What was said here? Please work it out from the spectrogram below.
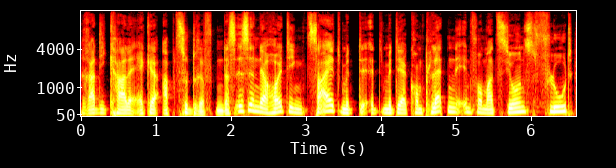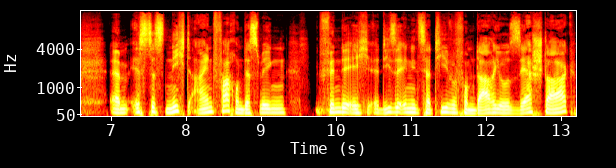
radikale Ecke abzudriften. Das ist in der heutigen Zeit mit, mit der kompletten Informationsflut, ähm, ist es nicht einfach und deswegen finde ich diese Initiative vom Dario sehr stark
